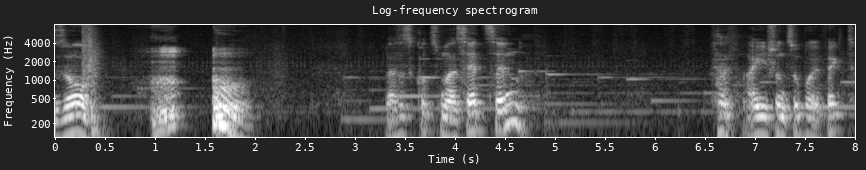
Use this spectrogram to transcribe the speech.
So. Lass es kurz mal setzen. Eigentlich schon super Effekt.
